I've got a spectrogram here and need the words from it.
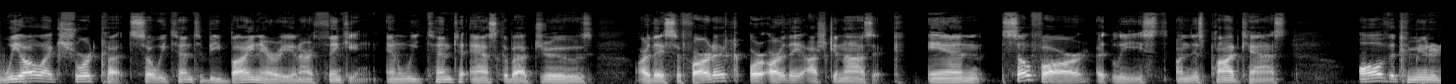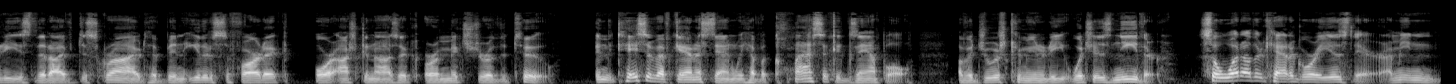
We all like shortcuts, so we tend to be binary in our thinking, and we tend to ask about Jews are they Sephardic or are they Ashkenazic? And so far, at least, on this podcast, all the communities that I've described have been either Sephardic or Ashkenazic or a mixture of the two. In the case of Afghanistan, we have a classic example of a Jewish community which is neither. So, what other category is there? I mean,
